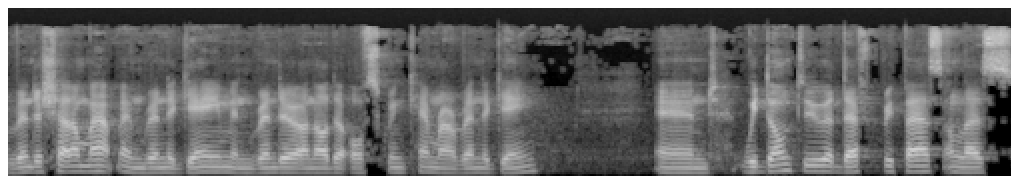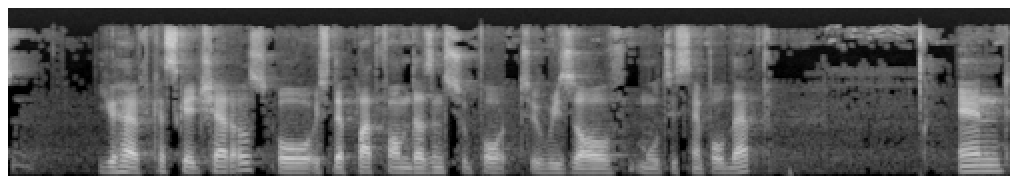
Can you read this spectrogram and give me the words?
render shadow map and render game and render another off-screen camera render game. And we don't do a depth prepass unless you have cascade shadows or if the platform doesn't support to resolve multi-sample depth. And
